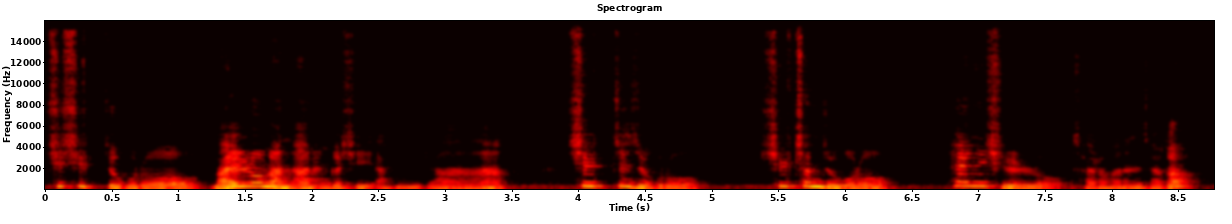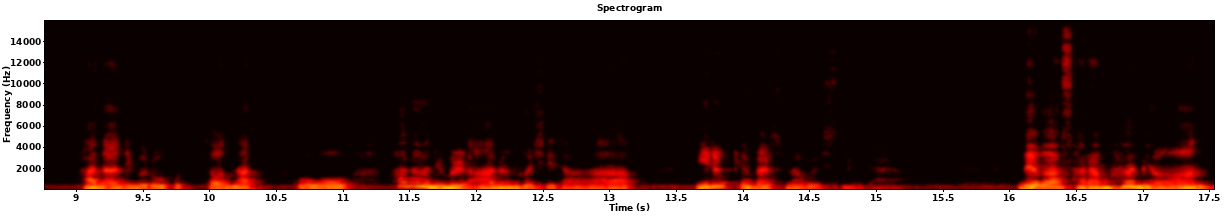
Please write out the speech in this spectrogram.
지식적으로 말로만 아는 것이 아니라 실제적으로 실천적으로 행실로 사랑하는 자가 하나님으로부터 낳고 하나님을 아는 것이다. 이렇게 말씀하고 있습니다. 내가 사랑하면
